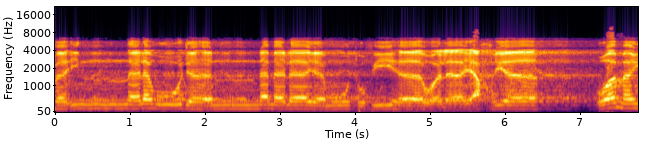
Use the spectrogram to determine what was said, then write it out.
فإن له جهنم لا يموت فيها ولا يحيا ومن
